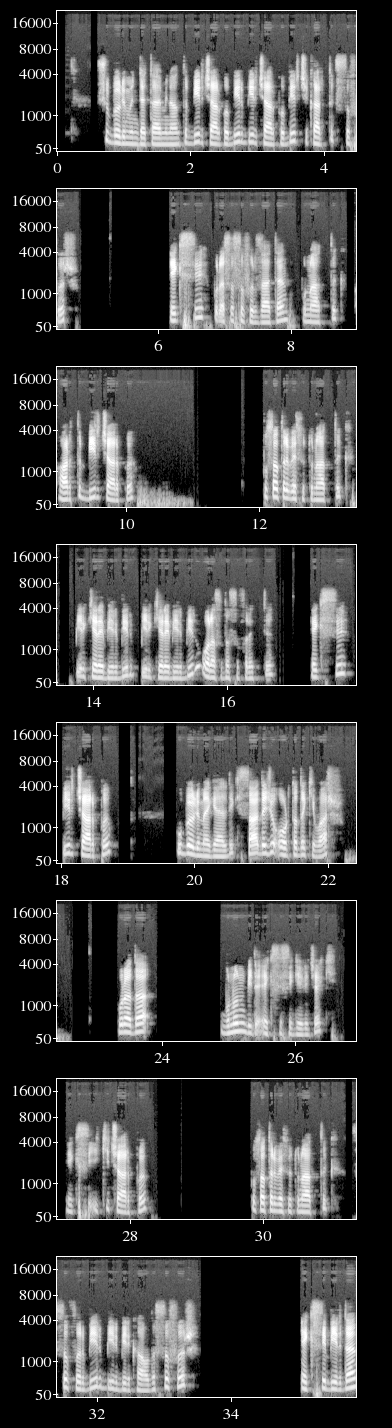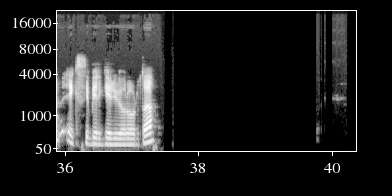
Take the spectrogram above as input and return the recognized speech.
Şu bölümün determinantı 1 çarpı 1, 1 çarpı 1 çıkarttık 0. Eksi, burası 0 zaten. Bunu attık. Artı 1 çarpı. Bu satır ve sütunu attık. 1 kere 1, 1, 1 kere 1, 1. Orası da 0 etti. Eksi 1 çarpı. Bu bölüme geldik. Sadece ortadaki var. Burada bunun bir de eksisi gelecek. Eksi 2 çarpı bu satır ve sütunu attık. 0, 1, 1, 1 kaldı. 0, eksi 1'den eksi 1 geliyor orada.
